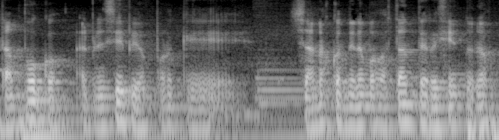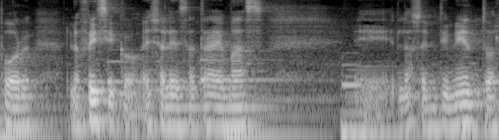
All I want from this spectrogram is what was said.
tampoco al principio, porque ya nos condenamos bastante rigiéndonos por lo físico. Ella les atrae más eh, los sentimientos,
